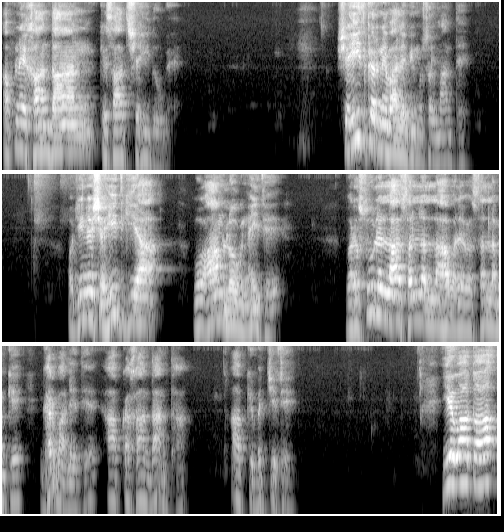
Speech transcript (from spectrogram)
اپنے خاندان کے ساتھ شہید ہو گئے۔ شہید کرنے والے بھی مسلمان تھے۔ اور جنہیں شہید کیا، وہ عام لوگ نہیں تھے۔ وہ رسول اللہ صلی اللہ علیہ وسلم کے گھر والے تھے۔ آپ کا خاندان تھا، آپ کے بچے تھے۔ یہ واقعہ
